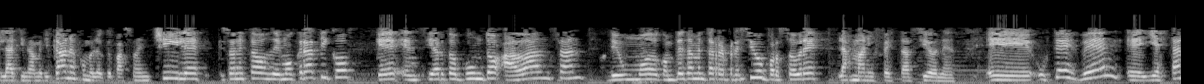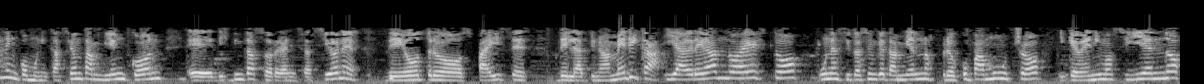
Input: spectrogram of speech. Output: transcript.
latinoamericanos, como lo que pasó en Chile, que son estados democráticos que en cierto punto avanzan de un modo completamente represivo por sobre las manifestaciones. Eh, ustedes ven eh, y están en comunicación también con eh, distintas organizaciones de otros países de Latinoamérica y agregando a esto una situación que también nos preocupa mucho y que venimos siguiendo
